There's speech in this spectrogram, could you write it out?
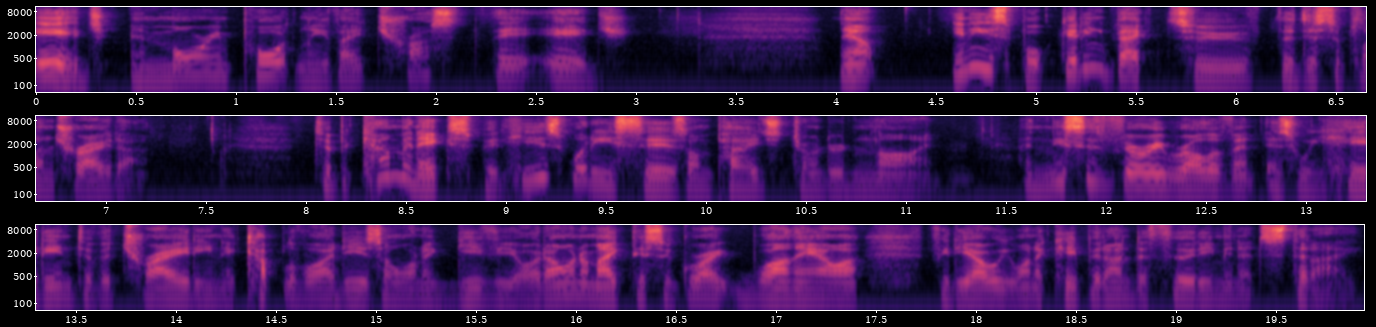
edge and more importantly they trust their edge. Now in his book getting back to the disciplined trader to become an expert here's what he says on page 209 and this is very relevant as we head into the trading. A couple of ideas I want to give you. I don't want to make this a great one hour video. We want to keep it under 30 minutes today.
